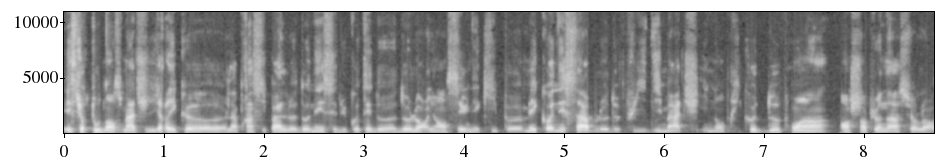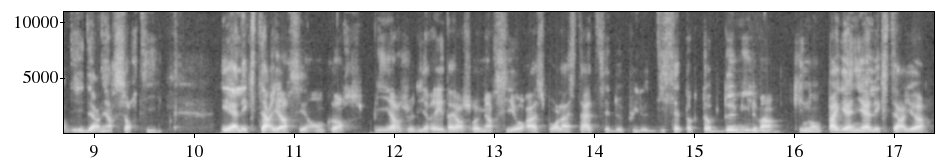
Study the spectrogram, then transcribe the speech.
Et surtout dans ce match, je dirais que la principale donnée, c'est du côté de, de Lorient. C'est une équipe méconnaissable depuis 10 matchs. Ils n'ont pris que 2 points en championnat sur leurs 10 dernières sorties. Et à l'extérieur, c'est encore pire, je dirais. D'ailleurs, je remercie Horace pour la stat. C'est depuis le 17 octobre 2020 qu'ils n'ont pas gagné à l'extérieur.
